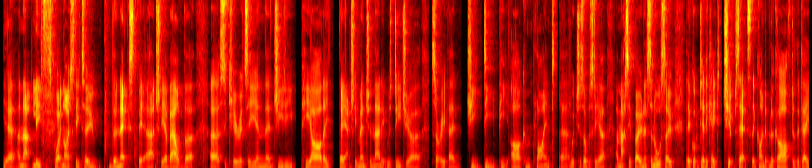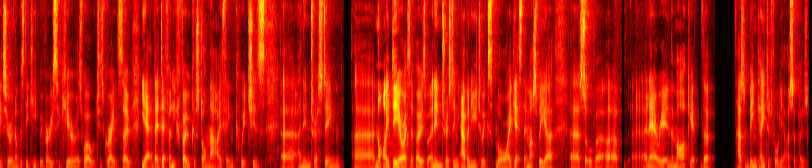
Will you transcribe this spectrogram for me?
Yeah, and that leads us quite nicely to the next bit actually about the uh, security and the GDPR. They they actually mentioned that it was DGR, sorry, uh, GDPR compliant, uh, which is obviously a, a massive bonus. And also they've got dedicated chipsets that kind of look after the data and obviously keep it very secure as well, which is great. So yeah, they're definitely focused on that. I think, which is uh, an interesting uh, not idea, I suppose, but an interesting avenue to explore. I guess there must be a, a sort of a, a, an area in the market that hasn't been catered for yet, I suppose.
